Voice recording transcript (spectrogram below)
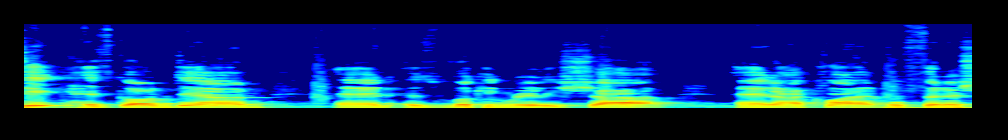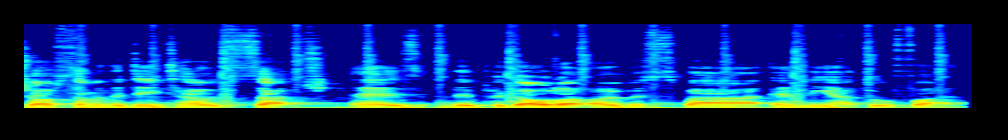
Deck has gone down and is looking really sharp and our client will finish off some of the details such as the pergola over spa and the outdoor fire.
